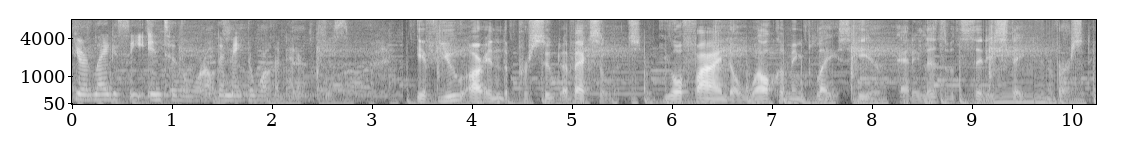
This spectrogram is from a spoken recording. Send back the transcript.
your legacy into the world and make the world a better place. If you are in the pursuit of excellence, you'll find a welcoming place here at Elizabeth City State University.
